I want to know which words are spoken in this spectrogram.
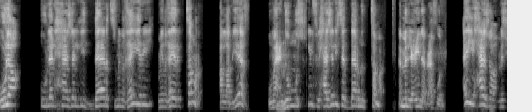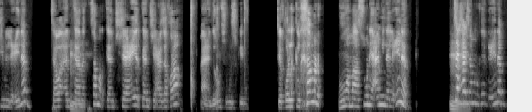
ولا ولا الحاجة اللي دارت من غير من غير التمر. الله بياغ وما. عندهم مشكل في الحاجة اللي تدار من التمر. من العنب عفوا. أي حاجة ماشي من العنب سواء. كانت تمر كانت شعير كانت شي حاجة أخرى ما عندهمش مشكل. تيقول لك الخمر هو ما صنع من العنب. حتى. حاجة من غير العنب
